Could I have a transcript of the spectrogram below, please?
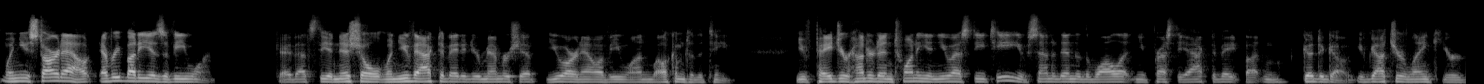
when you start out everybody is a v1 Okay, that's the initial. When you've activated your membership, you are now a V1. Welcome to the team. You've paid your 120 in USDT, you've sent it into the wallet, and you press the activate button. Good to go. You've got your link. You're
